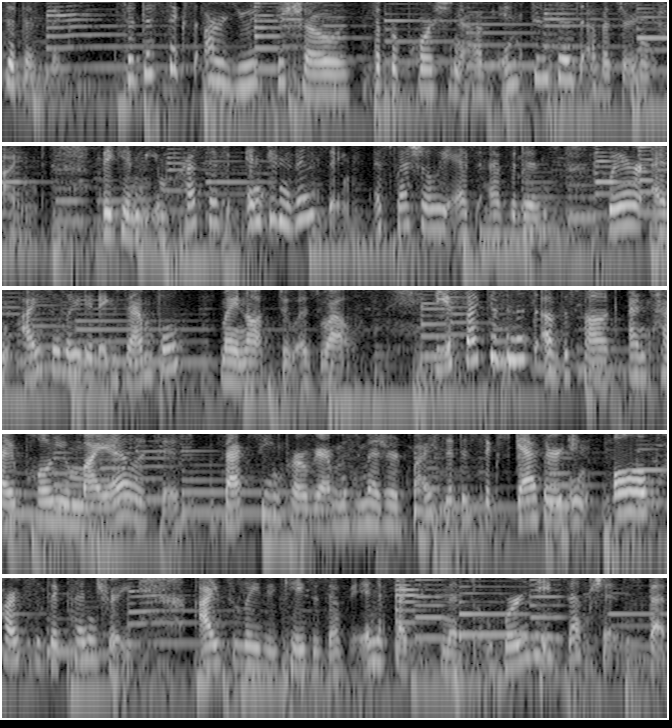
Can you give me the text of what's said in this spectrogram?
Statistics. Statistics are used to show the proportion of instances of a certain kind. They can be impressive and convincing, especially as evidence where an isolated example might not do as well. The effectiveness of the Salk anti-poliomyelitis vaccine program is measured by statistics gathered in all parts of the country. Isolated cases of ineffectiveness were the exceptions that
